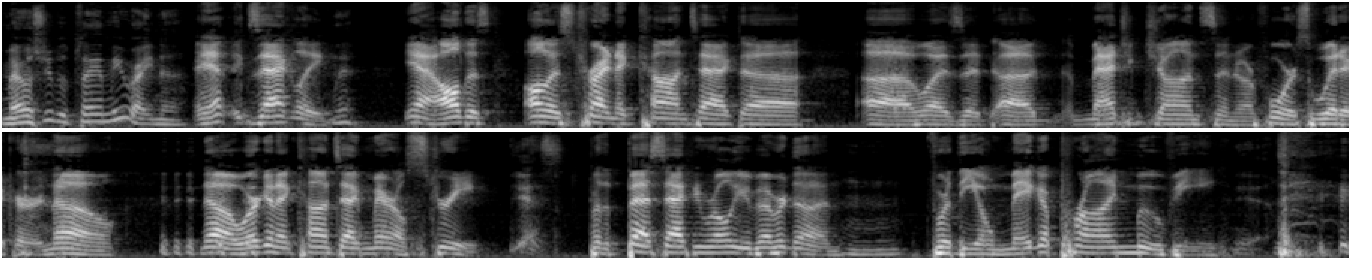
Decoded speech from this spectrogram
Meryl Streep is playing me right now. Yeah, exactly. Yeah. Yeah, all this, all this trying to contact, uh, uh, what is it, uh, Magic Johnson or Forest Whitaker? No, no, we're gonna contact Meryl Streep Yes. for the best acting role you've ever done for the Omega Prime movie. Yeah.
